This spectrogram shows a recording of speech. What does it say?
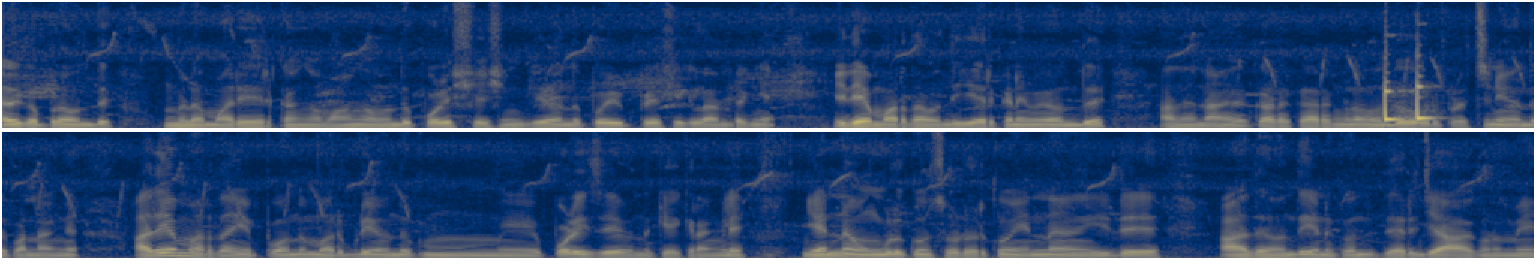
அதுக்கப்புறம் வந்து உங்களை மாதிரியே இருக்காங்க. வாங்க வந்து போலீஸ் ஸ்டேஷனுக்கே வந்து போய் பேசிக்கலான்றீங்க இதே மாதிரி தான் வந்து ஏற்கனவே வந்து அந்த நகை கடைக்காரங்களும் வந்து ஒரு பிரச்சனையை வந்து பண்ணாங்க. அதே மாதிரி தான் இப்போ வந்து மறுபடியும் வந்து போலீஸே வந்து கேட்குறாங்களே என்ன உங்களுக்கும் சுடருக்கும் என்ன இது? அதை வந்து எனக்கு வந்து தெரிஞ்சே ஆகணுமே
